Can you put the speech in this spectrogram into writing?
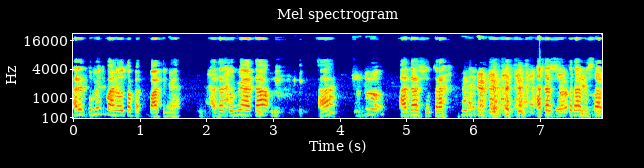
अरे तुम्हीच मानवता बातम्या. आता तुम्ही आता हा आता सूत्रा आता सूत्रानुसार.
